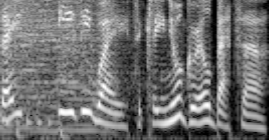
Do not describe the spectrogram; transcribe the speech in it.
safe, easy way to clean your grill better.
